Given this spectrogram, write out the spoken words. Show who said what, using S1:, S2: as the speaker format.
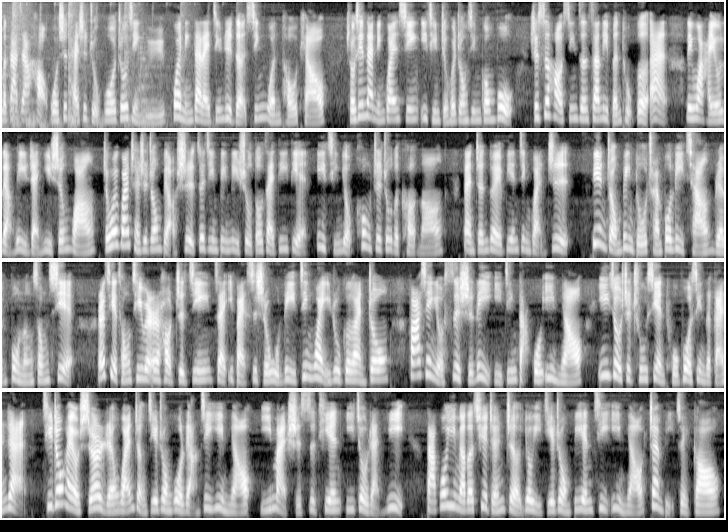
S1: 们，大家好，我是台视主播周景瑜，为您带来今日的新闻头条。首先带您关心，疫情指挥中心公布十四号新增三例本土个案，另外还有两例染疫身亡。指挥官陈时中表示，最近病例数都在低点，疫情有控制住的可能，但针对边境管制，变种病毒传播力强，仍不能松懈。而且从七月二号至今，在一百四十五例境外移入个案中，发现有四十例已经打过疫苗，依旧是出现突破性的感染。其中还有十二人完整接种过两剂疫苗，已满十四天依旧染疫。打过疫苗的确诊者又已接种 BNT 疫苗，占比最高。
